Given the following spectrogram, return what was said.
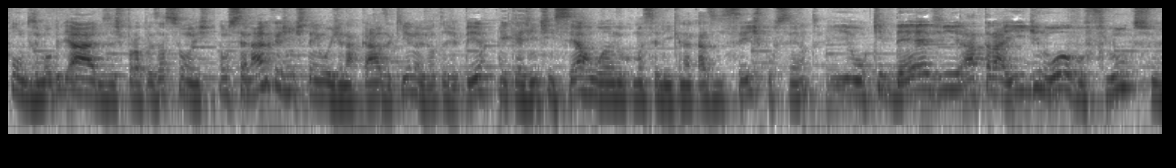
fundos imobiliários, as próprias ações. Então, o cenário que a gente tem hoje na casa aqui, na JGP, é que a gente encerra o ano com uma Selic na casa de 6%, e o que deve atrair de novo fluxos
